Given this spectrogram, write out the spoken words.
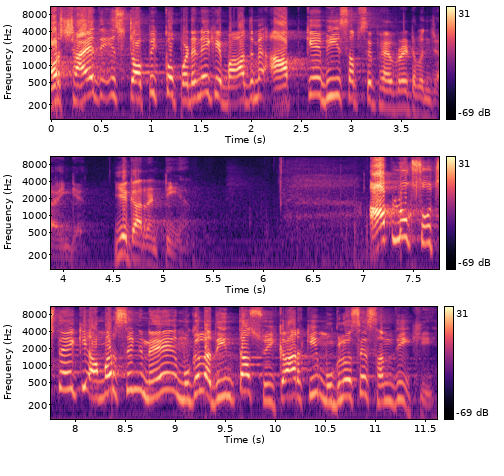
और शायद इस टॉपिक को पढ़ने के बाद में आपके भी सबसे फेवरेट बन जाएँगे। ये गारंटी है। आप लोग सोचते हैं कि अमर सिंह ने मुगल अधीनता स्वीकार की, मुगलों से संधि की।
